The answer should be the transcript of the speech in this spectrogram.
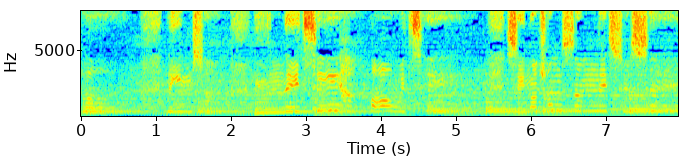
在脸上，愿你此刻可会知，是我衷心的说声。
